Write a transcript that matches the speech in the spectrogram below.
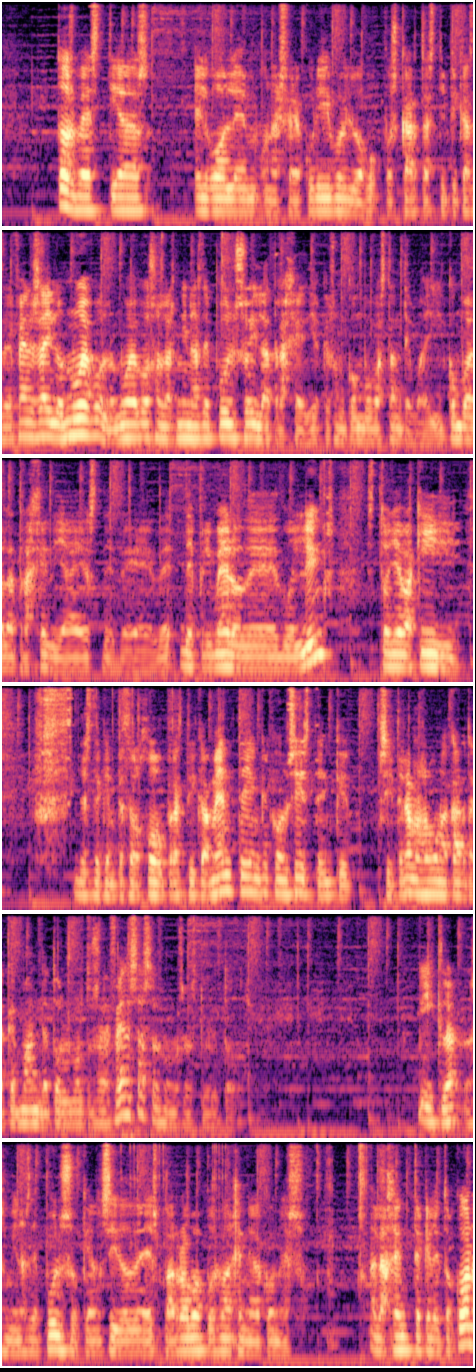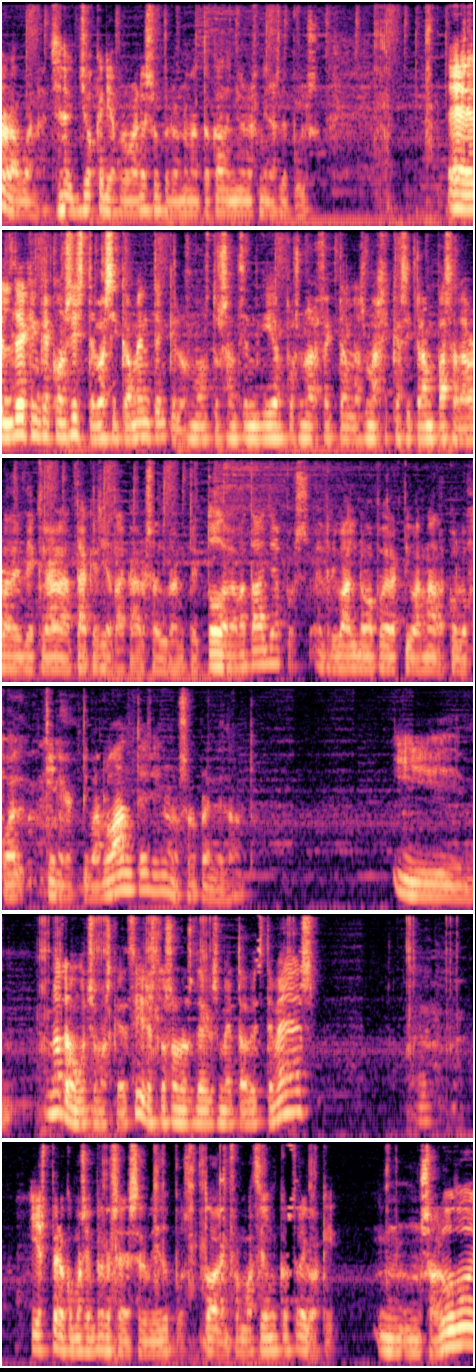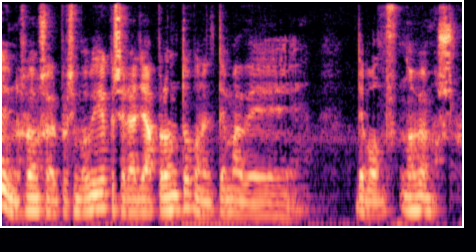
dos bestias, el golem, una esfera curibo y luego pues cartas típicas de defensa y lo nuevo, lo nuevo son las minas de pulso y la tragedia, que es un combo bastante guay. El combo de la tragedia es de, de primero de Duel Links. Esto lleva aquí desde que empezó el juego prácticamente. ¿En qué consiste? En que si tenemos alguna carta que mande a todos los monstruos a defensa, los vamos a destruir todos. Y claro, las minas de pulso que han sido de Sparroba pues van genial con eso. A la gente que le tocó, enhorabuena. Yo quería probar eso, pero no me ha tocado ni unas minas de pulso. El deck en que consiste básicamente en que los monstruos Ancient Gear pues no afectan las mágicas y trampas a la hora de declarar ataques y atacar. O sea, durante toda la batalla pues el rival no va a poder activar nada, con lo cual tiene que activarlo antes y no nos sorprende tanto. Y no tengo mucho más que decir. Estos son los decks meta de este mes. Y espero como siempre que os haya servido pues toda la información que os traigo aquí. Un saludo y nos vemos en el próximo vídeo que será ya pronto con el tema de, de Bond. Nos vemos.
